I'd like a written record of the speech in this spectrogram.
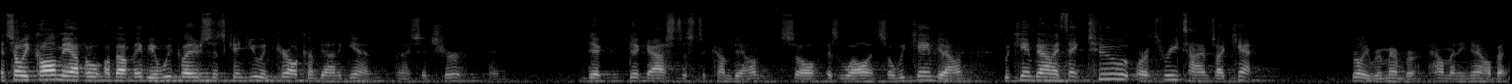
and so he called me up about maybe a week later says, Can you and Carol come down again? And I said, Sure. And Dick, Dick asked us to come down so as well. And so we came down. We came down, I think, two or three times. I can't really remember how many now, but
